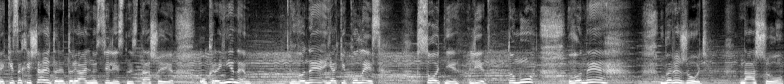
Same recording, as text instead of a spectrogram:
які захищають територіальну цілісність нашої України, вони, як і колись сотні літ тому, вони бережуть нашу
